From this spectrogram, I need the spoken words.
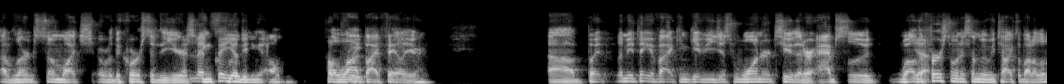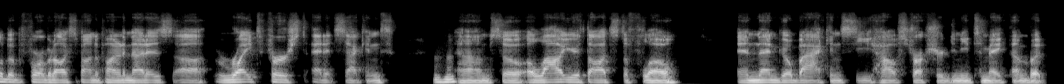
I've learned so much over the course of the years, including a, a lot by failure. Uh, but let me think if I can give you just one or two that are absolute. Well, yeah. the first one is something we talked about a little bit before, but I'll expound upon it, and that is uh, write first, edit 2nd mm-hmm. um, so allow your thoughts to flow, and then go back and see how structured you need to make them. But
